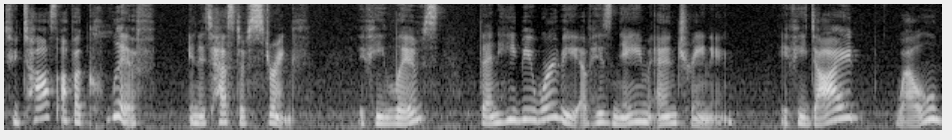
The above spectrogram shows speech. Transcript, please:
to toss off a cliff in a test of strength. If he lives, then he'd be worthy of his name and training. If he died, well,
